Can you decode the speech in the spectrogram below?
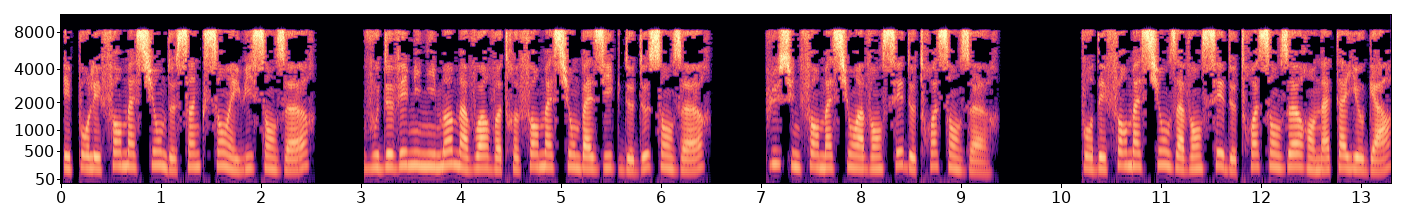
Et pour les formations de 500 et 800 heures, vous devez minimum avoir votre formation basique de 200 heures, plus une formation avancée de 300 heures. Pour des formations avancées de 300 heures en Hatha Yoga,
